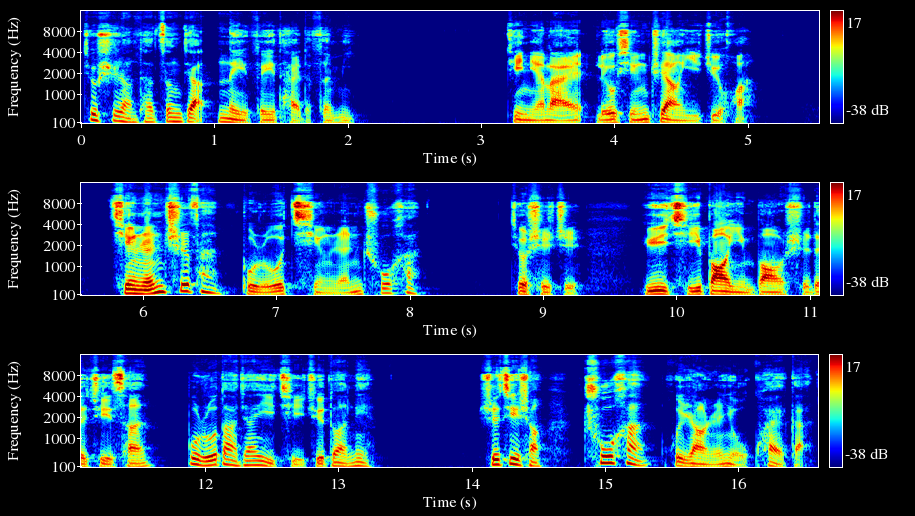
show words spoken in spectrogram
就是让他增加内啡肽的分泌。近年来流行这样一句话：“请人吃饭不如请人出汗”，就是指，与其暴饮暴食的聚餐，不如大家一起去锻炼。实际上，出汗会让人有快感。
